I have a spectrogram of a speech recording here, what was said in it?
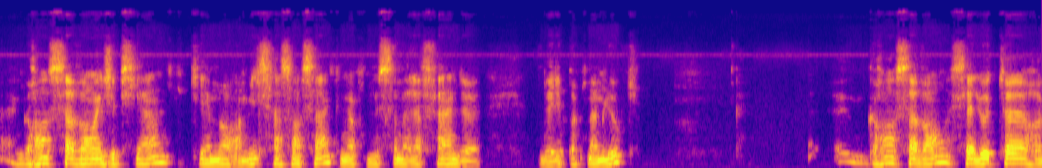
un grand savant égyptien qui est mort en 1505, donc nous sommes à la fin de, de l'époque mamelouk. Grand savant, c'est l'auteur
